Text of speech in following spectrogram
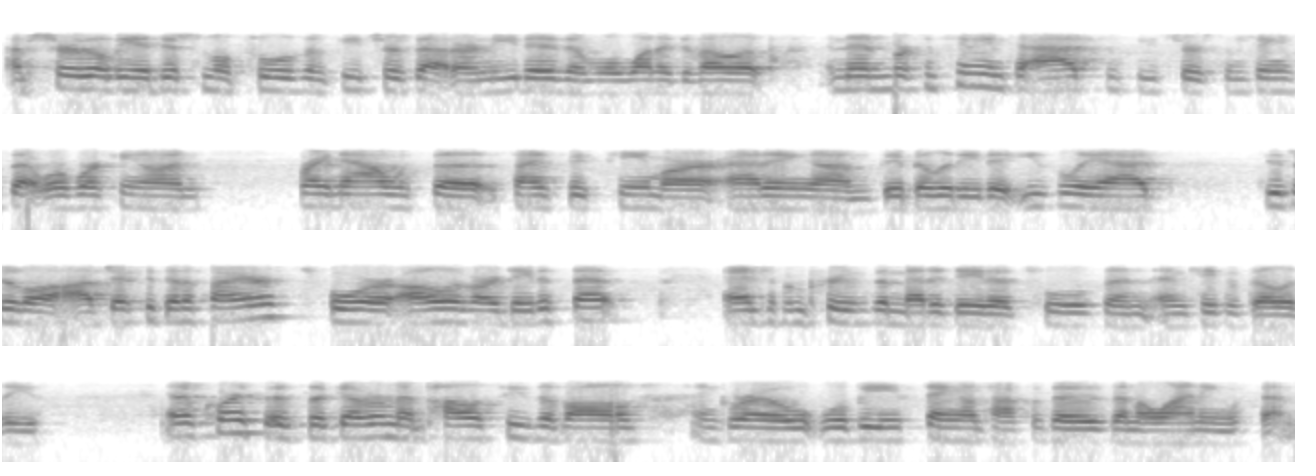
I'm sure there'll be additional tools and features that are needed and we'll want to develop. And then we're continuing to add some features and things that we're working on right now with the ScienceBase team are adding um, the ability to easily add digital object identifiers for all of our data sets and to improve the metadata tools and, and capabilities. And of course, as the government policies evolve and grow, we'll be staying on top of those and aligning with them.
